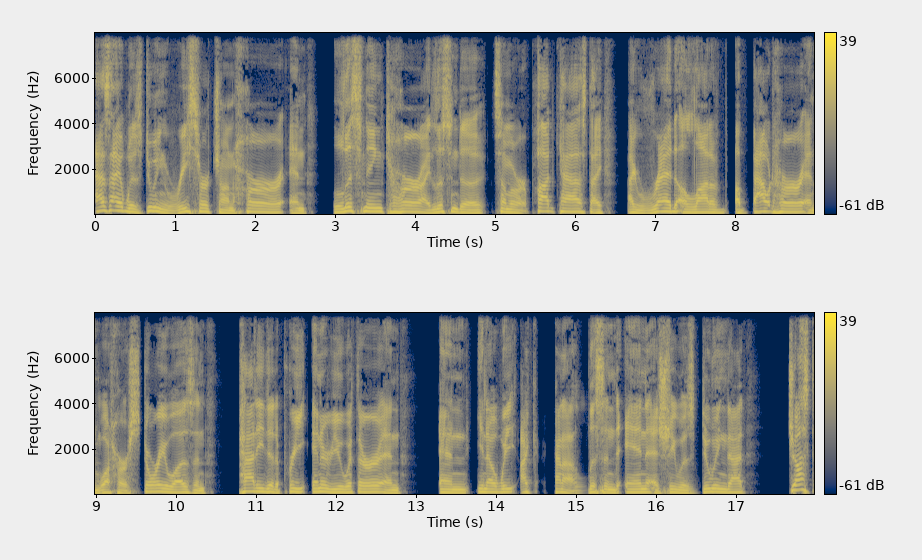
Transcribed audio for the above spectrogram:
as I was doing research on her and listening to her, I listened to some of her podcast. I I read a lot of about her and what her story was. And Patty did a pre-interview with her, and and you know, we I kind of listened in as she was doing that. Just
